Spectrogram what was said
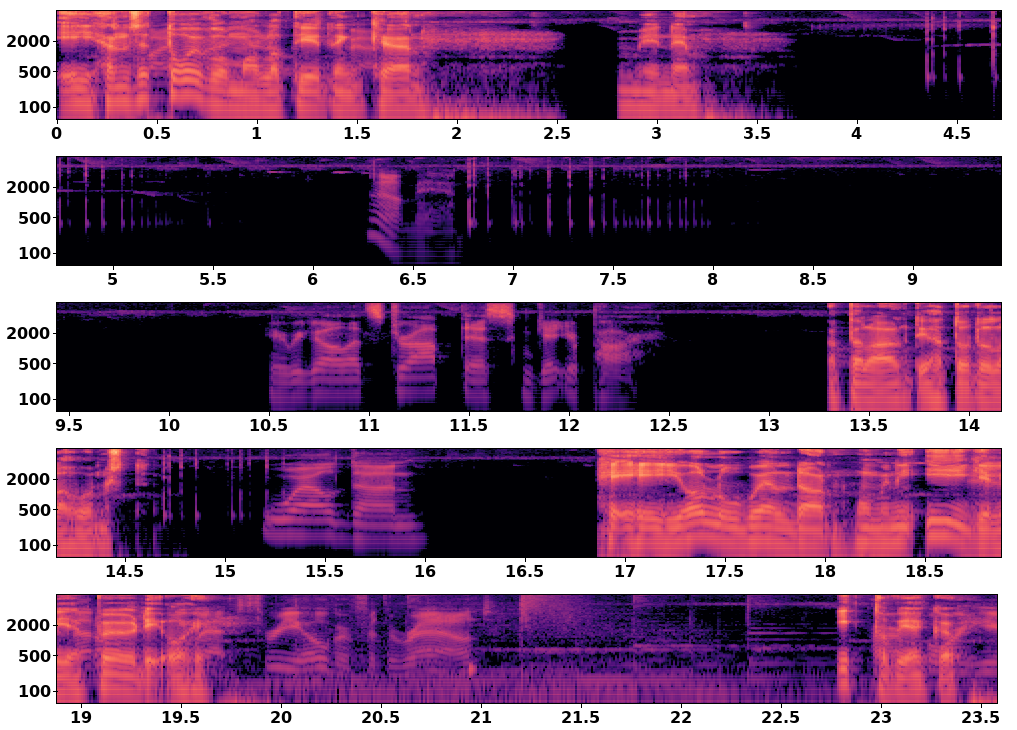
Eihän se toivomalla tietenkään mene. Oh man. Here we go. Let's drop this and get your par. Mä pelaan nyt ihan todella huonosti. Well done. Ei ollut well done. Mun meni Eagle ja And Birdie ohi. Hitto Par viekö? Let's.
